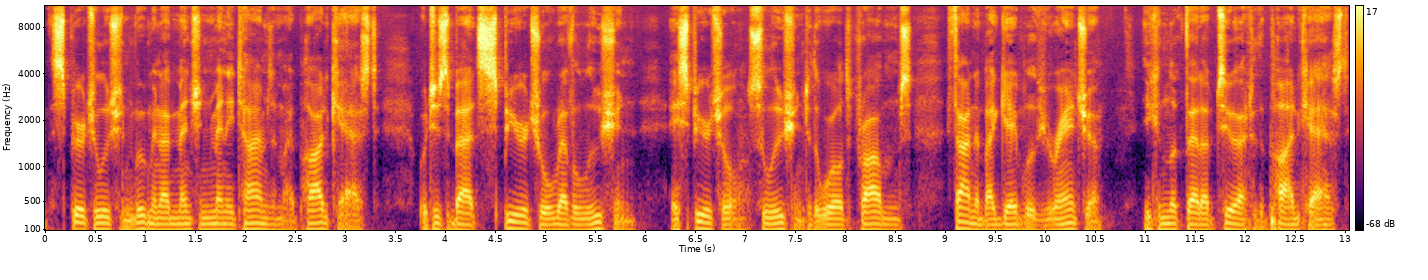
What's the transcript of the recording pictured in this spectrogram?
The spiritualution movement I've mentioned many times in my podcast, which is about spiritual revolution, a spiritual solution to the world's problems founded by Gabriel Urantia. You can look that up too after the podcast.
